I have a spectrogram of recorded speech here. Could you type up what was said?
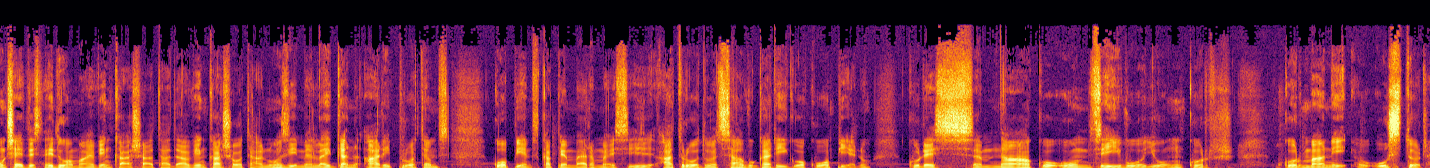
un šeit es nedomāju vienkāršā tādā vienkāršotā nozīmē, lai gan arī, protams, kopienas, kā piemēram es atrodot savu garīgo kopienu, kur es nāku un dzīvoju un kur, kur mani uztur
